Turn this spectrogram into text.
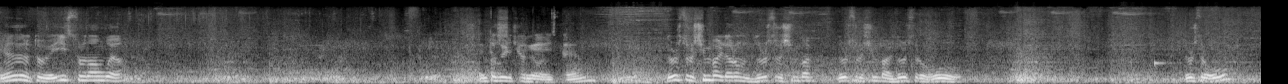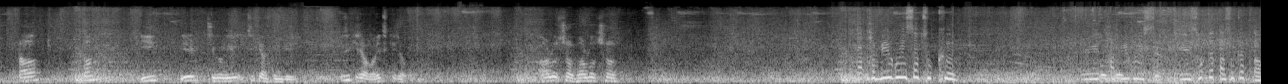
얘네들은 또 왜 이스트로 나온 거야? NW 쪽에 있어요. 놀수록 신발 여러분 놀수록 신발 놀수록 신발 놀수록 5 놀수록 5 4 3 2 1 지금 이 새끼 같은 게이 새끼 잡아 이 새끼 잡아 발로 쳐 발로 쳐 나 다 밀고 있어, 초크. 여기 다 오케이. 밀고 있어. 여기 섞였다, 섞였다.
